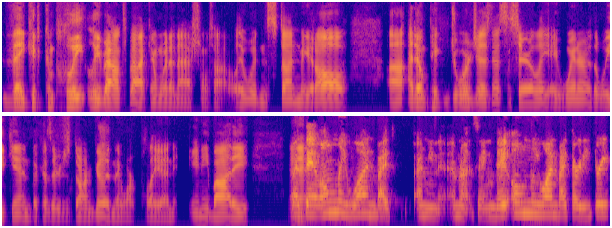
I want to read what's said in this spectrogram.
they could completely bounce back and win a national title. It wouldn't stun me at all. Uh, I don't pick Georgia as necessarily a winner of the weekend because they're just darn good and they weren't playing anybody. And, but they only won by, I mean, I'm not saying they only won by 33,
